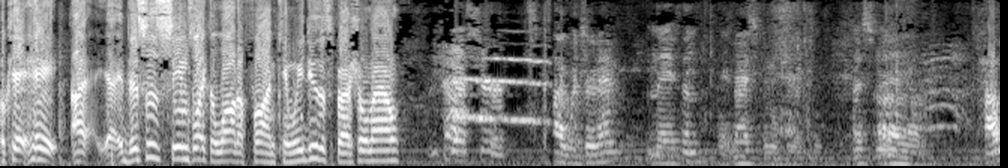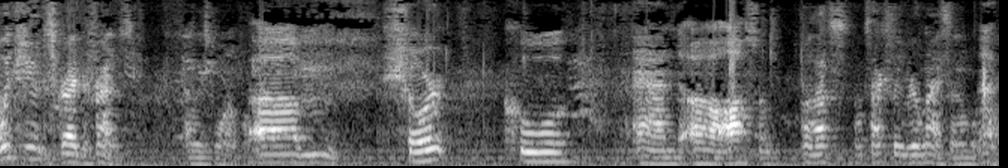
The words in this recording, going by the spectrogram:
Okay, hey, I, I, this is, seems like a lot of fun. Can we do the special now? Yeah, sure. Hi, what's your name? Nathan. Hey, nice to meet you. Nice to meet you. Uh, how would you describe your friends? At least one of them. Um, short, cool, and uh, awesome. well, that's that's actually real nice. And Yeah,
